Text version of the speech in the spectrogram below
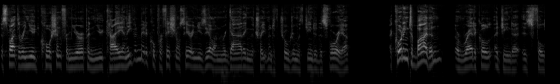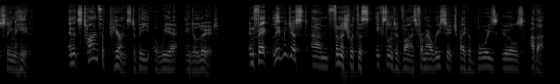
despite the renewed caution from Europe and UK and even medical professionals here in New Zealand regarding the treatment of children with gender dysphoria, according to Biden, the radical agenda is full steam ahead. And it's time for parents to be aware and alert. In fact, let me just um, finish with this excellent advice from our research paper, Boys, Girls, Other,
